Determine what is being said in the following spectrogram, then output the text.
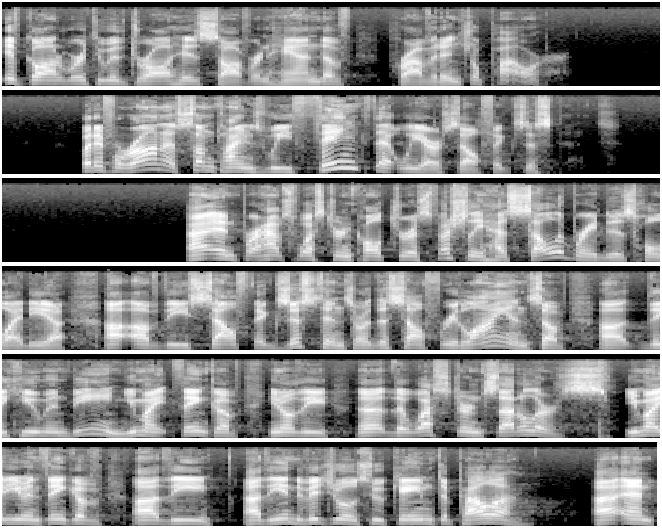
if God were to withdraw his sovereign hand of providential power. But if we're honest, sometimes we think that we are self existent. Uh, and perhaps Western culture, especially, has celebrated this whole idea uh, of the self existence or the self reliance of uh, the human being. You might think of, you know, the, the Western settlers. You might even think of uh, the, uh, the individuals who came to Pella. Uh, and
